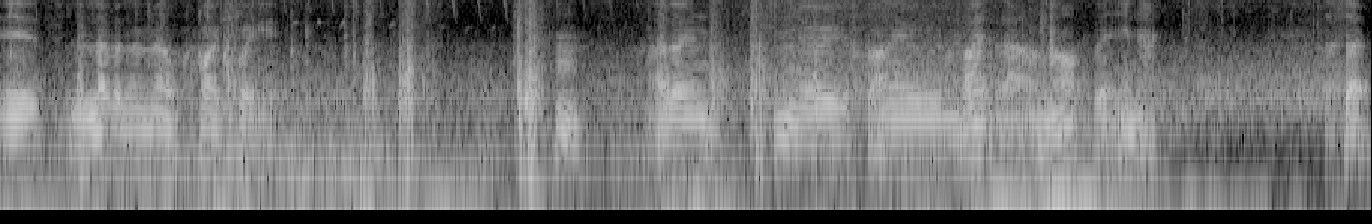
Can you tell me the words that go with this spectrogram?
is leveling up quite quick. Hmm, I don't know if I like that or not, but you know. So,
